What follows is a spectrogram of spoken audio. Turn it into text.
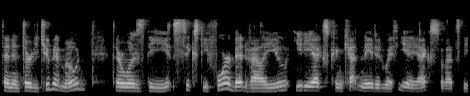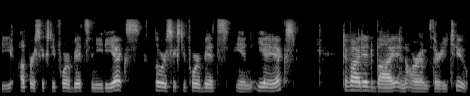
Then in 32-bit mode, there was the 64-bit value EDX concatenated with EAX, so that's the upper 64 bits in EDX, lower 64 bits in EAX, divided by an RM32.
